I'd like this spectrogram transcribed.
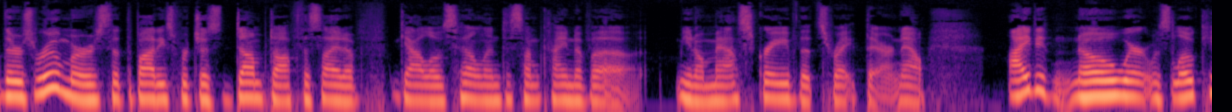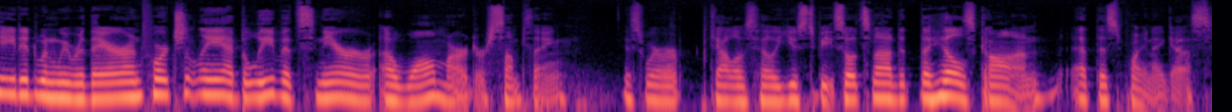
there's rumors that the bodies were just dumped off the side of Gallows Hill into some kind of a you know mass grave that's right there. Now, I didn't know where it was located when we were there. Unfortunately, I believe it's near a Walmart or something. Is where Gallows Hill used to be. So it's not the hill's gone at this point, I guess.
